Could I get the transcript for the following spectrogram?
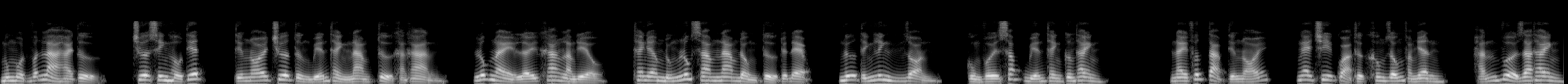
Mùng một vẫn là hài tử, chưa sinh hầu tiết, tiếng nói chưa từng biến thành nam tử khàn khàn, lúc này lấy khang làm điều, thanh âm đúng lúc sam nam đồng tử tuyệt đẹp, nữ tính linh giòn, cùng với sắp biến thành cương thanh. Này phức tạp tiếng nói, nghe chi quả thực không giống phàm nhân, hắn vừa ra thanh,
